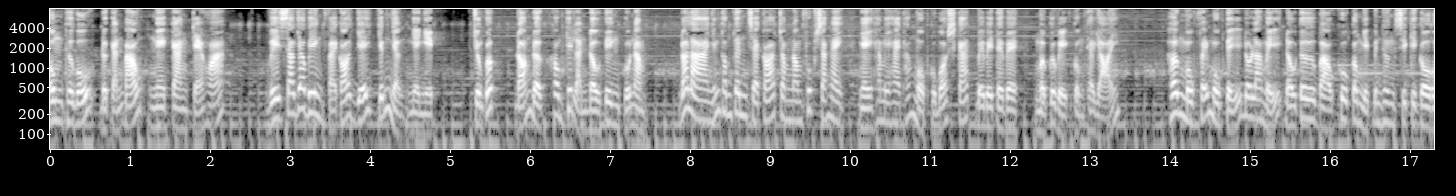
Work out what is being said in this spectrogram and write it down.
Ung thư vú được cảnh báo ngày càng trẻ hóa. Vì sao giáo viên phải có giấy chứng nhận nghề nghiệp? Trung Quốc đón đợt không khí lạnh đầu tiên của năm. Đó là những thông tin sẽ có trong 5 phút sáng nay, ngày 22 tháng 1 của Bosscat BBTV. Mời quý vị cùng theo dõi. Hơn 1,1 tỷ đô la Mỹ đầu tư vào khu công nghiệp Minh Hưng Sikiko.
